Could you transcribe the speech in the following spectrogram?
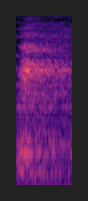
Yeah.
